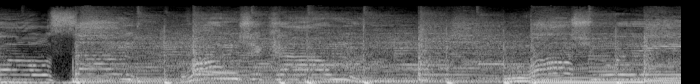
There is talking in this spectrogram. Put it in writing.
cold sun, won't you come? Wash away.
